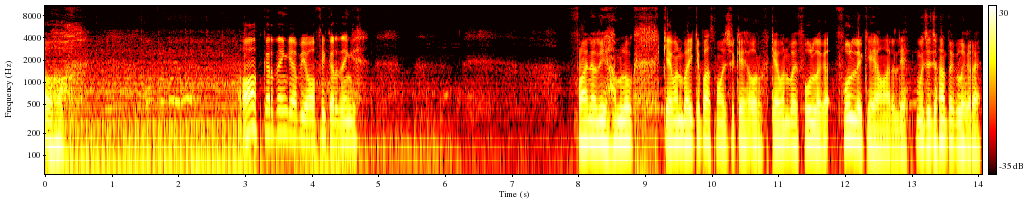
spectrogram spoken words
ओह ऑफ़ कर देंगे अभी ऑफ़ ही कर देंगे। फाइनली हम लोग केवन भाई के पास पहुँच चुके हैं और केवन भाई फूल लगा फूल लेके है हमारे लिए मुझे जहाँ तक लग रहा है।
